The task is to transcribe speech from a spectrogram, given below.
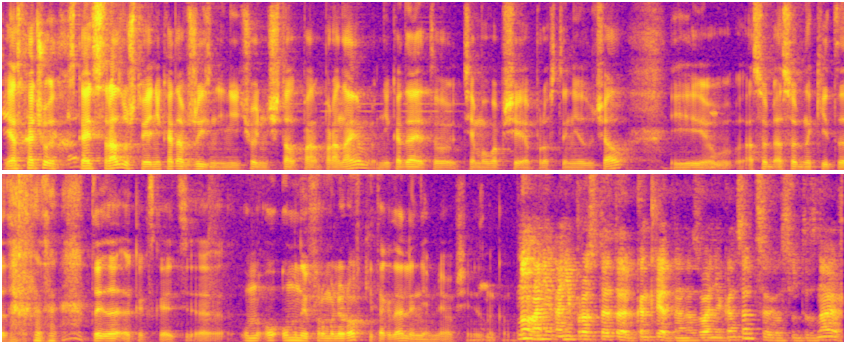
Я хочу сказать сразу, что я никогда в жизни ничего не читал про найм, никогда эту тему вообще просто не изучал. И особенно, особенно какие-то, как сказать, э, ум, умные формулировки и так далее, не, мне вообще не знакомы. Ну, они, они просто, это конкретное название концепции, если ты знаешь,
